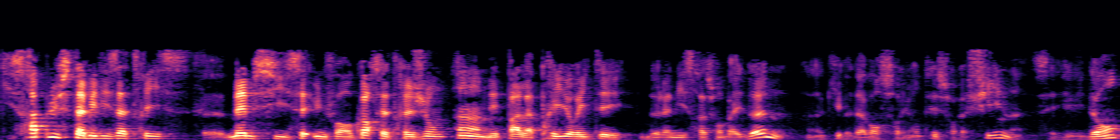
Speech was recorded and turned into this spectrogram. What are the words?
qui sera plus stabilisatrice, euh, même si, une fois encore, cette région, un, n'est pas la priorité de l'administration Biden, hein, qui va d'abord s'orienter sur la Chine, c'est évident,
